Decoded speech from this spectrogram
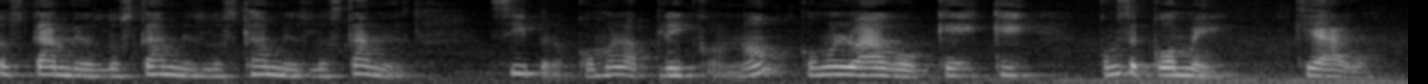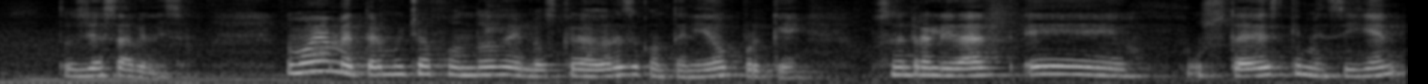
los cambios, los cambios, los cambios, los cambios. Sí, pero ¿cómo lo aplico, no? ¿Cómo lo hago? ¿Qué, qué? ¿Cómo se come? ¿Qué hago? Entonces ya saben eso. No me voy a meter mucho a fondo de los creadores de contenido porque pues en realidad eh, ustedes que me siguen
